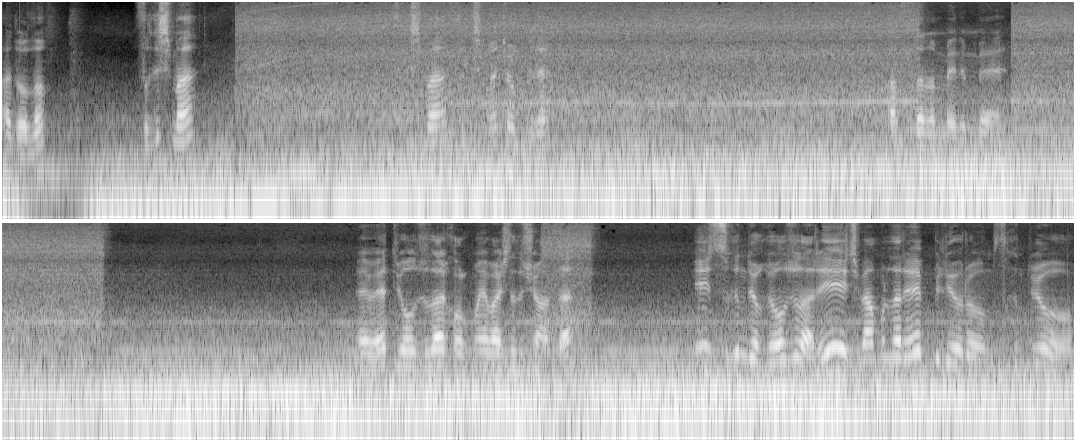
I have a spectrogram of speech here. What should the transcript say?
Hadi oğlum. Sıkışma. Sıkışma, sıkışma çok güzel. Aslanım benim be. Evet, yolcular korkmaya başladı şu anda. Hiç sıkıntı yok yolcular, hiç. Ben buraları hep biliyorum. Sıkıntı yok.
